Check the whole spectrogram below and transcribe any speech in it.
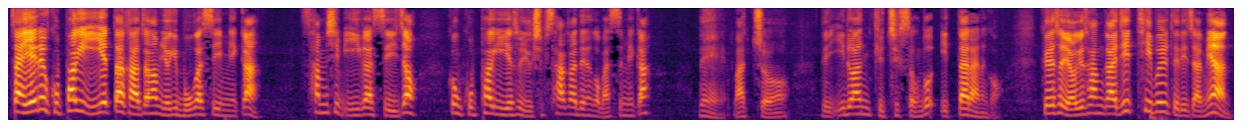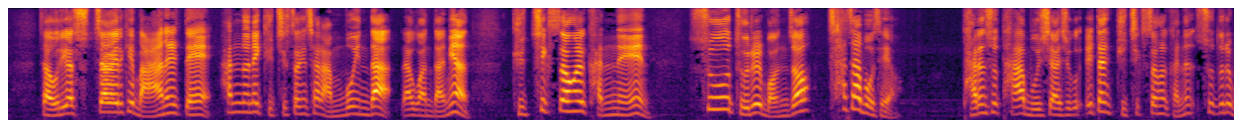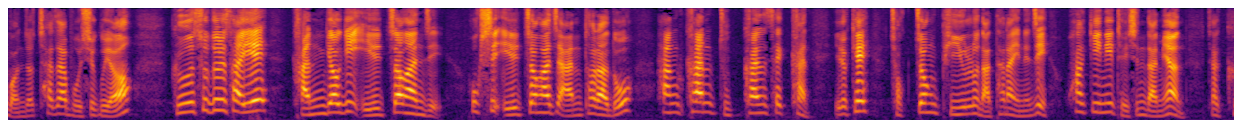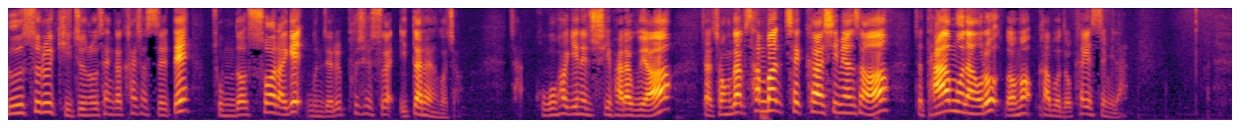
자, 얘를 곱하기 2했다 가정하면 여기 뭐가 쓰입니까? 32가 쓰이죠? 그럼 곱하기 2에서 64가 되는 거 맞습니까? 네, 맞죠. 네, 이러한 규칙성도 있다라는 거. 그래서 여기서 한 가지 팁을 드리자면 자, 우리가 숫자가 이렇게 많을 때 한눈에 규칙성이 잘 안 보인다라고 한다면 규칙성을 갖는 수들을 먼저 찾아보세요. 다른 수 다 무시하시고 일단 규칙성을 갖는 수들을 먼저 찾아보시고요. 그 수들 사이에 간격이 일정한지 혹시 일정하지 않더라도 한 칸, 두 칸, 세 칸 이렇게 적정 비율로 나타나 있는지 확인이 되신다면 자, 그 수를 기준으로 생각하셨을 때 좀 더 수월하게 문제를 푸실 수가 있다는 거죠. 자, 그거 확인해 주시기 바라고요. 자, 정답 3번 체크하시면서 자, 다음 문항으로 넘어가 보도록 하겠습니다.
